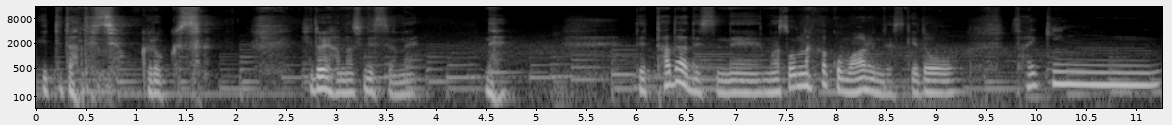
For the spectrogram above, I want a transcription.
言ってたんですよ。クロックス。ひどい話ですよね。ね。でただですねまあそんな過去もあるんですけど最近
